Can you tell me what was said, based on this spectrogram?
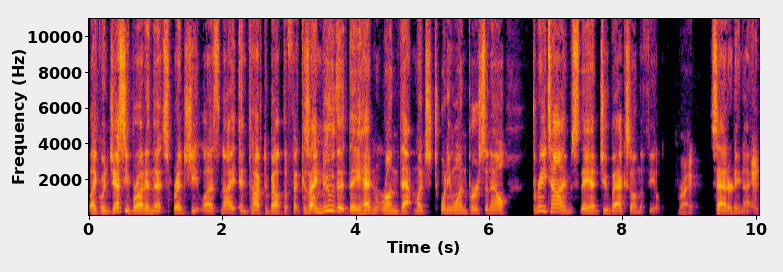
like when Jesse brought in that spreadsheet last night and talked about the fact because I knew that they hadn't run that much twenty one personnel three times. They had two backs on the field Right. Saturday night. And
